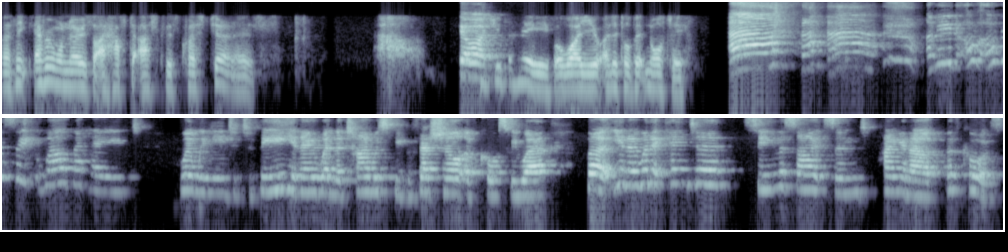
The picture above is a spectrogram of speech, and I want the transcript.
I think everyone knows that I have to ask this question. Is Go on. Did you behave, or were you a little bit naughty? Ah, I mean, obviously well behaved when we needed to be, you know, when the time was to be professional, of course we were. But, you know, when it came to seeing the sights and hanging out, of course,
